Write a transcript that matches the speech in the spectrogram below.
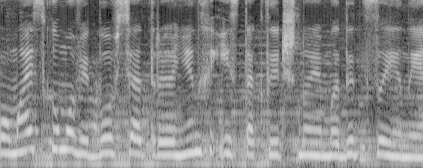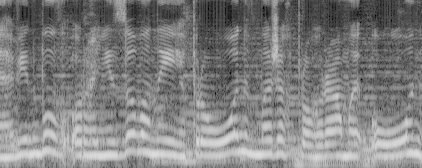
Первомайському відбувся тренінг із тактичної медицини. Він був організований про ООН в межах програми ООН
